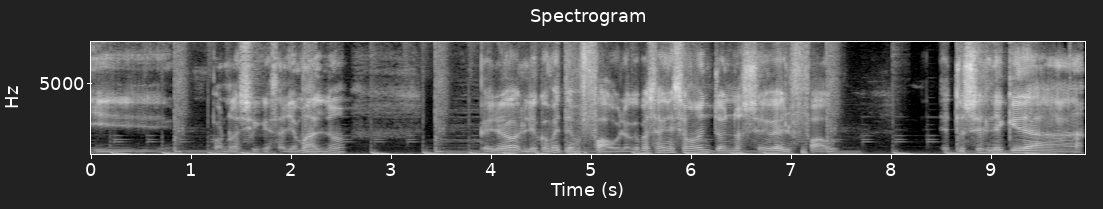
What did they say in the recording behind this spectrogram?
y por no decir que salió mal, ¿no? Pero le cometen foul. Lo que pasa es que en ese momento no se ve el foul. Entonces le queda.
